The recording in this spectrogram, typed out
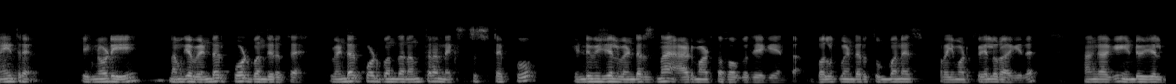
ಸ್ನೇಹಿತರೆ, ಈಗ ನೋಡಿ ನಮಗೆ ವೆಂಡರ್ ಕೋಡ್ ಬಂದಿರುತ್ತೆ. ವೆಂಡರ್ ಕೋಡ್ ಬಂದ ನಂತರ ನೆಕ್ಸ್ಟ್ ಸ್ಟೆಪ್ ಇಂಡಿವಿಜುವಲ್ ವೆಂಡರ್ಸ್ನ ಆಡ್ ಮಾಡ್ತಾ ಹೋಗೋದು ಹೇಗೆ ಅಂತ. ಬಲ್ಕ್ ವೆಂಡರ್ ತುಂಬಾನೇ ಟ್ರೈ ಮಾಡಿ ಫೇಲ್ಯೂರ್ ಆಗಿದೆ. ಹಾಗಾಗಿ ಇಂಡಿವಿಜುವಲ್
